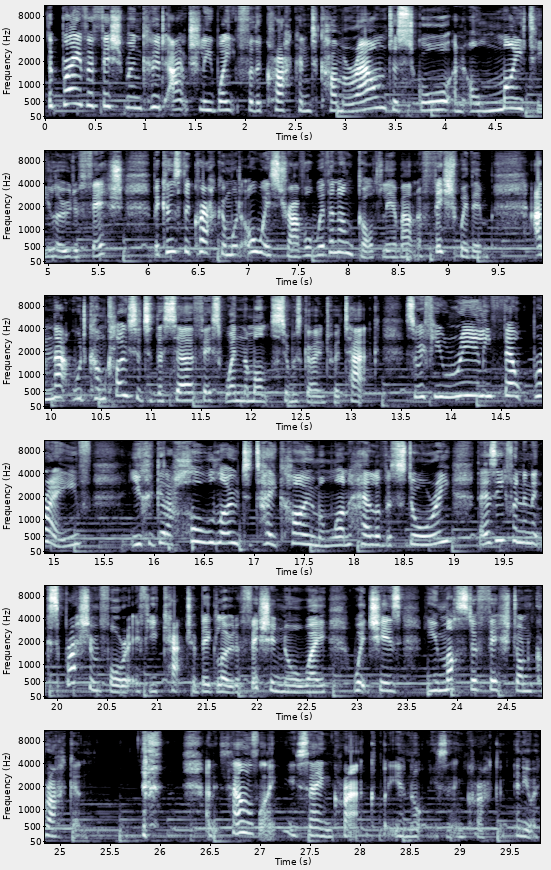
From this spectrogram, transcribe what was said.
The braver fishermen could actually wait for the Kraken to come around to score an almighty load of fish, because the Kraken would always travel with an ungodly amount of fish with him, and that would come closer to the surface when the monster was going to attack. So if you really felt brave, you could get a whole load to take home and one hell of a story. There's even an expression for it if you catch a big load of fish in Norway, which is you must have fished on Kraken. and it sounds like you're saying crack, but you're not, you're saying kraken. Anyway,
